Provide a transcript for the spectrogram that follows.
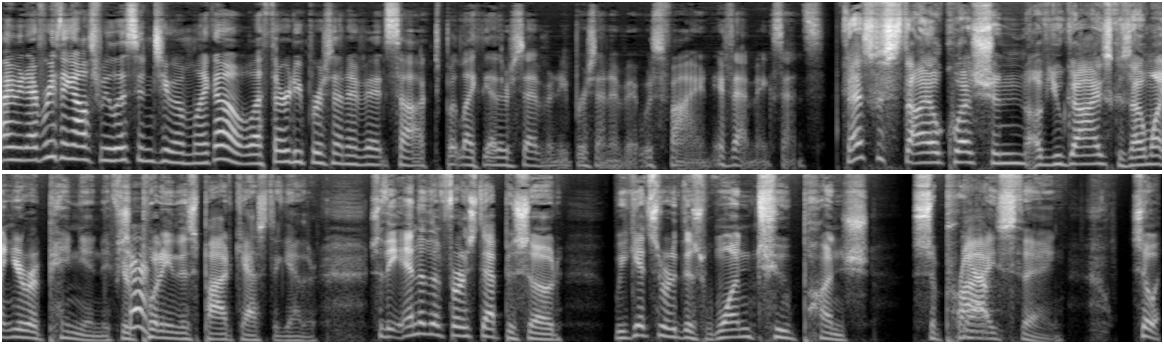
I mean, everything else we listened to, I'm like, oh, well, 30% of it sucked, but like the other 70% of it was fine, if that makes sense. Can I ask a style question of you guys? Because I want your opinion if you're Sure. putting this podcast together. So, the end of the first episode, we get sort of this one two punch surprise thing. So,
